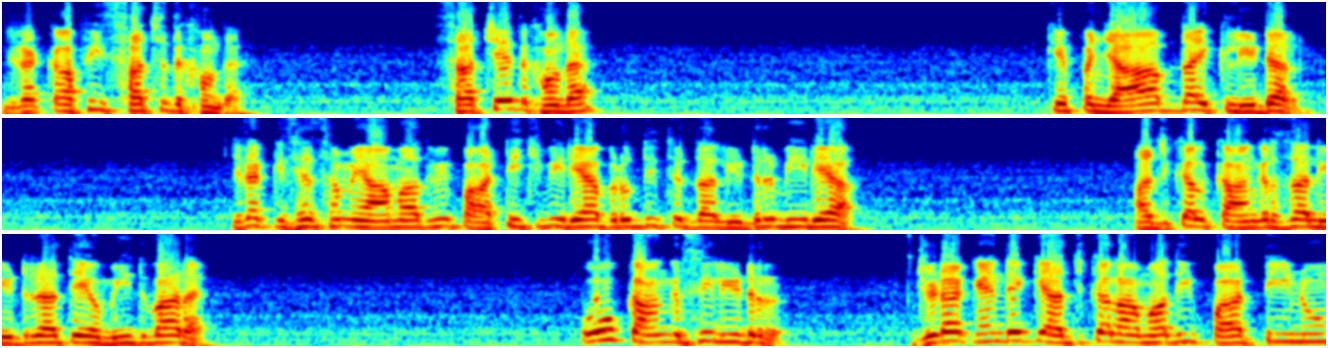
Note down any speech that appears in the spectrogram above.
ਜਿਹੜਾ ਕਾਫੀ ਸੱਚ ਦਿਖਾਉਂਦਾ ਹੈ। ਸੱਚ ਇਹ ਦਿਖਾਉਂਦਾ ਕਿ ਪੰਜਾਬ ਦਾ ਇੱਕ ਲੀਡਰ ਜਿਹੜਾ ਕਿਸੇ ਸਮੇਂ ਆਮ ਆਦਮੀ ਪਾਰਟੀ 'ਚ ਵੀ ਰਿਹਾ, ਵਿਰੋਧੀ ਧਿਰ ਦਾ ਲੀਡਰ ਵੀ ਰਿਹਾ ਅੱਜ ਕੱਲ ਕਾਂਗਰਸ ਦਾ ਲੀਡਰ ਹੈ ਤੇ ਉਮੀਦਵਾਰ ਹੈ ਉਹ ਕਾਂਗਰਸੀ ਲੀਡਰ ਜਿਹੜਾ ਕਹਿੰਦੇ ਕਿ ਅੱਜ ਕੱਲ ਆਮ ਆਦਮੀ ਪਾਰਟੀ ਨੂੰ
